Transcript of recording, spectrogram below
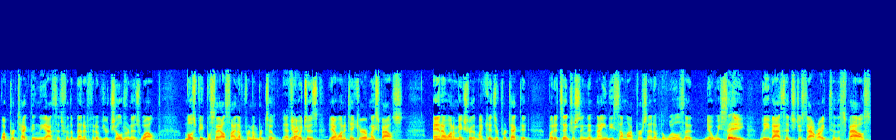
but protecting the assets for the benefit of your children as well. Most people say, I'll sign up for number two, That's you know, right. which is, yeah, I want to take care of my spouse, and I want to make sure that my kids are protected. But it's interesting that 90 some odd percent of the wills that you know we see leave assets just outright to the spouse,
